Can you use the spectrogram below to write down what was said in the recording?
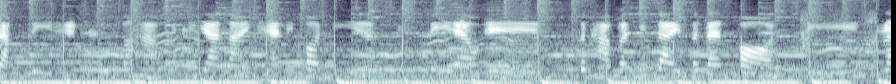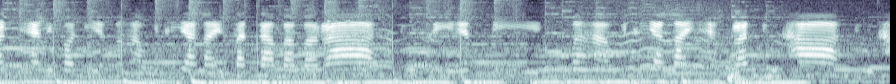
จาก 4 แห่งคือมหาวิทยาลัยแคลิฟอร์เนีย (CLA) สถาบันวิจัยสแตนฟอร์ดสีรัฐแคลิฟอร์เนีย มหาวิทยาลัยซันตาบาบารา UCSB มหาวิทยาลัยแห่งรัฐยูทาห์ยูท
